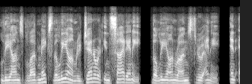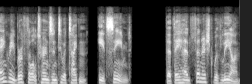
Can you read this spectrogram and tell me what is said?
Leon's blood makes the Leon regenerate inside Annie, the Leon runs through Annie, and angry Bertholdt turns into a titan, it seemed that they had finished with Leon,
